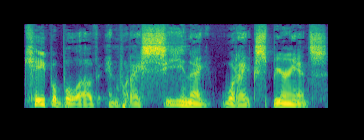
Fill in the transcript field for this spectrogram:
capable of and what I see and I, what I experience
